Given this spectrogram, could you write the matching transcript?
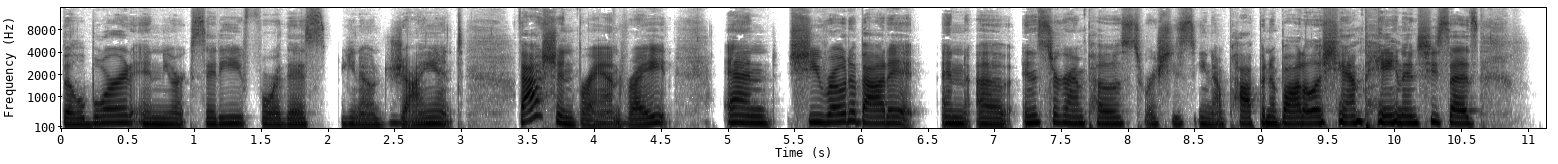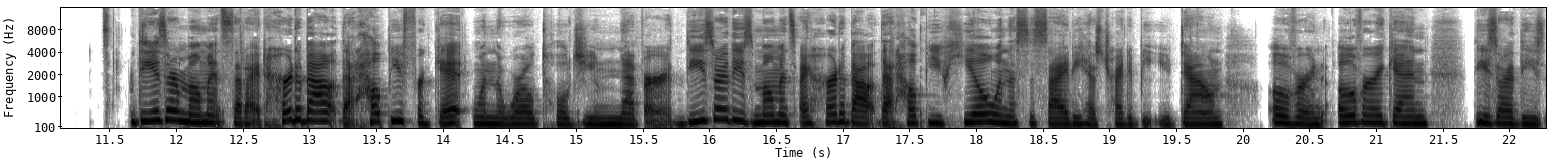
billboard in New York City for this, you know, giant fashion brand, right? And she wrote about it in an Instagram post where she's, you know, popping a bottle of champagne and she says, these are moments that I'd heard about that help you forget when the world told you never. These are these moments I heard about that help you heal when the society has tried to beat you down over and over again. These are these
